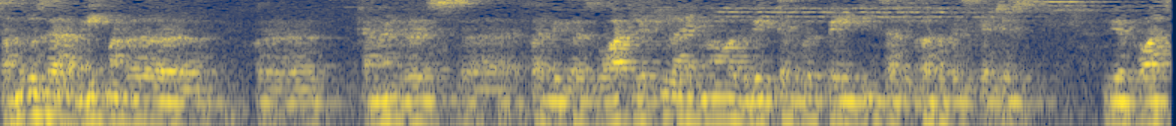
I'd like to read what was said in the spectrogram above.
சந்துரு சார் மீட் பண்றது ஒரு ஒரு tremendous uh, effort because what little I know of the big temple paintings are because of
